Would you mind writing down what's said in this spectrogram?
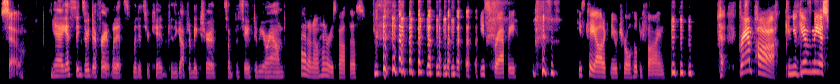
So yeah, I guess things are different when it's when it's your kid because you have to make sure it's something safe to be around. I don't know. Henry's got this. He's scrappy. He's chaotic neutral. He'll be fine. Grandpa, can you give me a s-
